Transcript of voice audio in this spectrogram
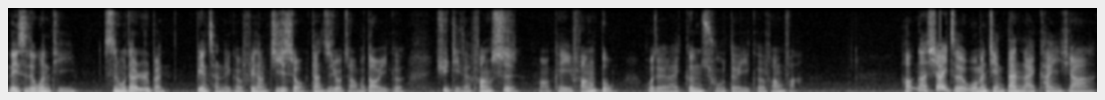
类似的问题似乎在日本变成了一个非常棘手，但是又找不到一个具体的方式啊，可以防堵或者来根除的一个方法。好，那下一则我们简单来看一下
